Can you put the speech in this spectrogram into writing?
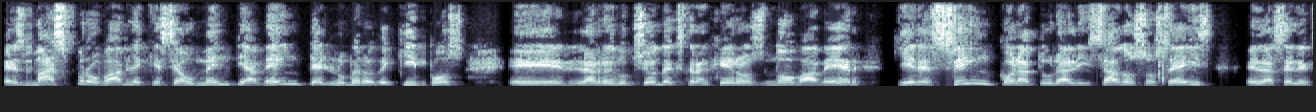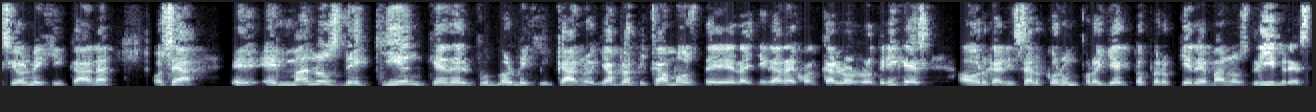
es más probable que se aumente a 20 el número de equipos. Eh, la reducción de extranjeros no va a haber. Quiere cinco naturalizados o seis en la selección mexicana. O sea, eh, ¿en manos de quién queda el fútbol mexicano? Ya platicamos de la llegada de Juan Carlos Rodríguez a organizar con un proyecto, pero quiere manos libres.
